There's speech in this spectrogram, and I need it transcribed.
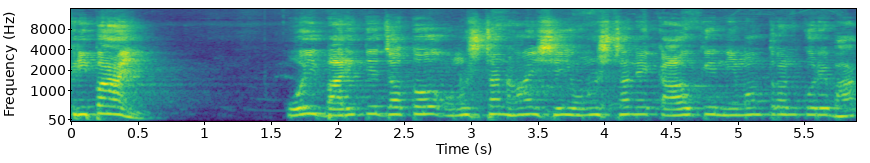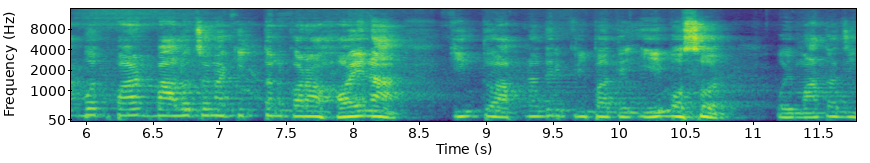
কৃপায় ওই বাড়িতে যত অনুষ্ঠান হয়, সেই অনুষ্ঠানে কাউকে নিমন্ত্রণ করে ভাগবত পাঠ বা আলোচনা কীর্তন করা হয় না। কিন্তু আপনাদের কৃপাতে এ বছর ওই মাতাজি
